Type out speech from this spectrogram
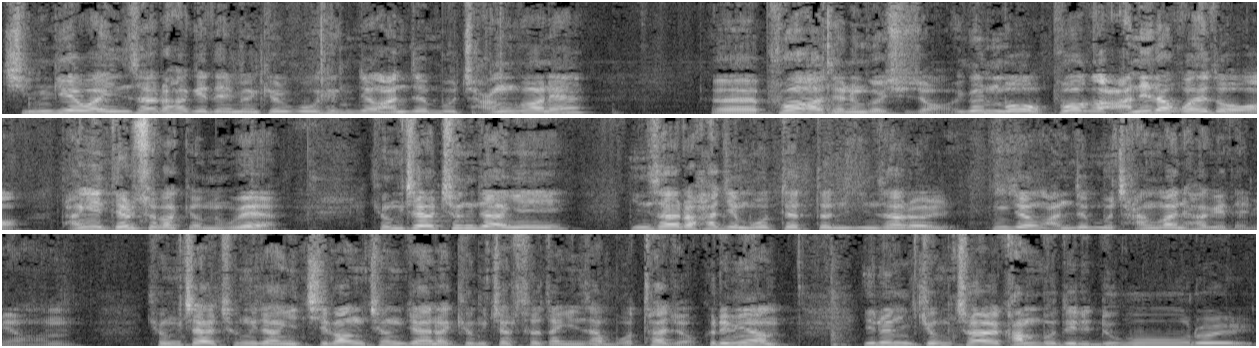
징계와 인사를 하게 되면 결국 행정안전부 장관의 부하가 되는 것이죠. 이건 뭐 부하가 아니라고 해도 당연히 될 수밖에 없는 거예요. 경찰청장이 인사를 하지 못했던 인사를 행정안전부 장관이 하게 되면 경찰청장이 지방청장이나 경찰서장 인사 못하죠. 그러면 이런 경찰 간부들이 누구를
